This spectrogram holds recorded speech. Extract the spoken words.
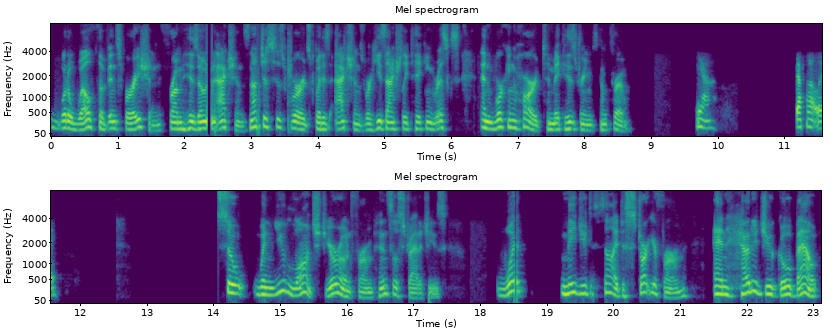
what a wealth of inspiration from his own actions, not just his words, but his actions, where he's actually taking risks and working hard to make his dreams come true. Yeah, definitely. So when you launched your own firm, Peninsula Strategies, what made you decide to start your firm and how did you go about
